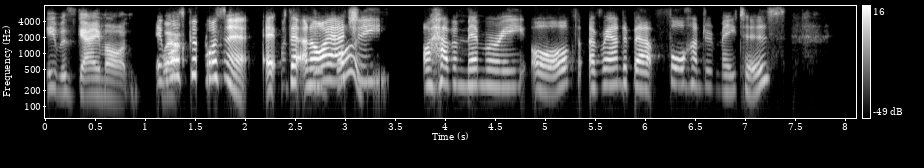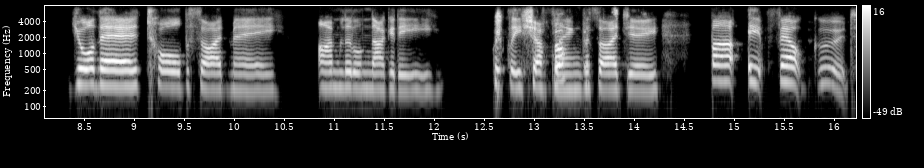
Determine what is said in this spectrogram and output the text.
It was game on. It Wow. was good, wasn't it? it and It I was. actually, I have a memory of around about 400 meters. You're there, tall beside me. I'm little nuggety, quickly shuffling beside you. But it felt good.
